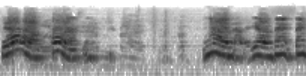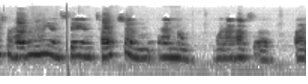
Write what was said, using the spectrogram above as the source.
Yeah, of course. appreciate having you back. Yeah, and, yeah. Th- thanks for having me and stay in touch. And and when I have uh, a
